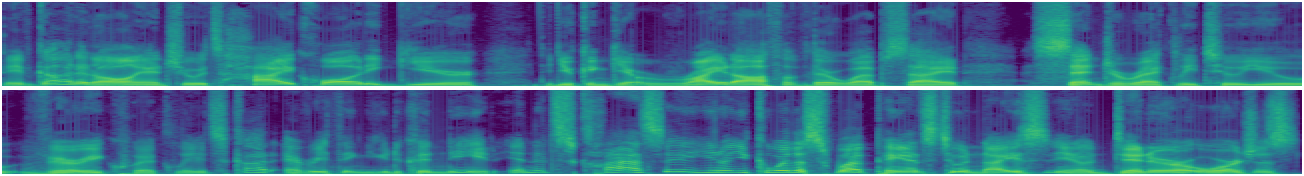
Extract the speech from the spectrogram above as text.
They've got it all, Andrew. It's high quality gear that you can get right off of their website, sent directly to you very quickly. It's got everything you could need, and it's classy. You know, you can wear the sweatpants to a nice, you know, dinner or just,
